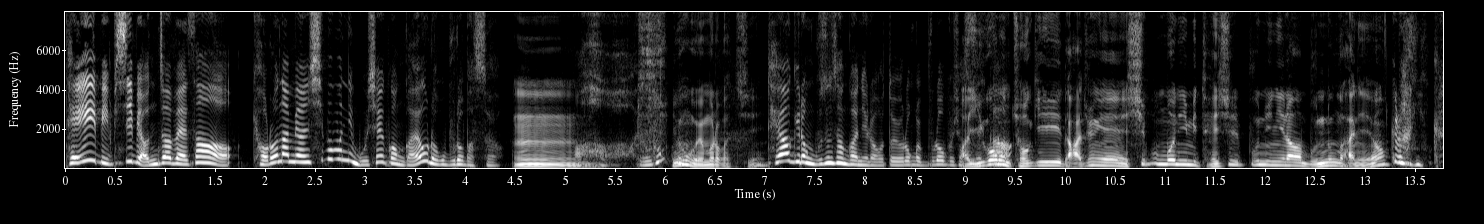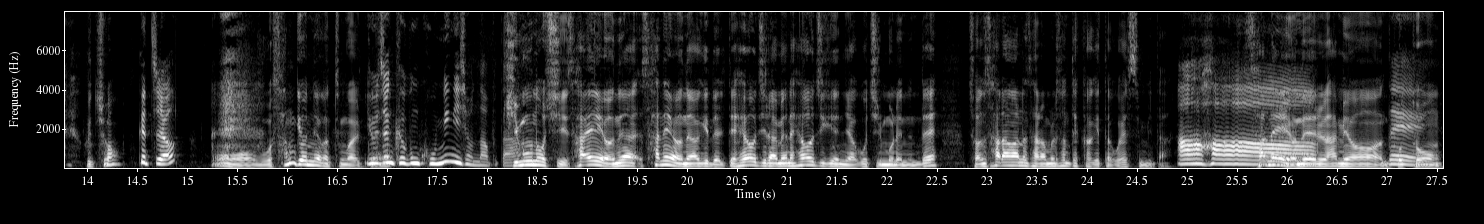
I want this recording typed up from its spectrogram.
대입 입시 면접에서 결혼하면 시부모님 모실 건가요? 라고 물어봤어요. 음. 이건 왜 물어봤지? 대학이랑 무슨 상관이라고 또 이런 걸 물어보셨을까? 아, 이거는 저기 나중에 시부모님이 되실 분이나 묻는 거 아니에요? 그러니까요. 그쵸? 그쵸? 어, 뭐 상견례 같은 거 할 때. 요즘 그분 고민이셨나 보다. 김은호 씨, 사회 연애, 사내 연애하게 될 때 헤어지라면 헤어지겠냐고 질문했는데 전 사랑하는 사람을 선택하겠다고 했습니다. 아하. 사내 연애를 하면 네. 보통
